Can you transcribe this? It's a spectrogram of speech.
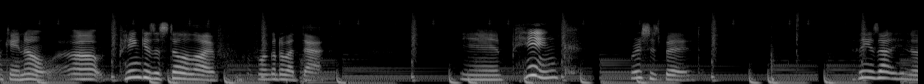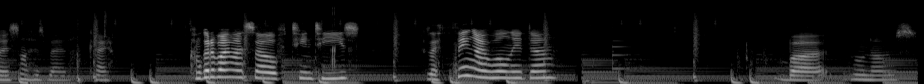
Okay, no. Uh, pink is still alive. I forgot about that. And pink. Where's his bed? Think is that no, it's not his bed. Okay. I'm gonna buy myself TNTs because I think I will need them. But who knows?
